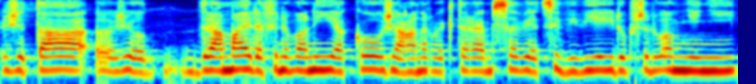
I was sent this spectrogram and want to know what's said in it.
že ta že jo, drama je definovaný jako žánr, ve kterém se věci vyvíjejí dopředu a mění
